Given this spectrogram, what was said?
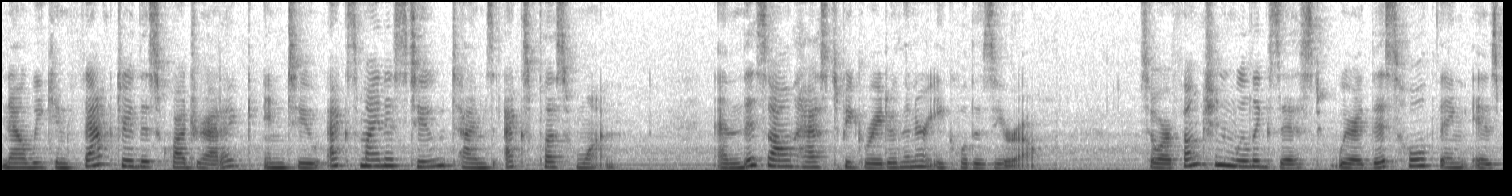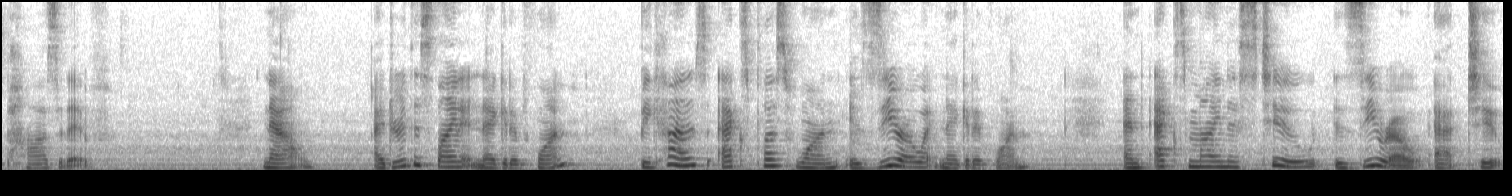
Now we can factor this quadratic into x minus 2 times x plus 1, and this all has to be greater than or equal to 0. So our function will exist where this whole thing is positive. Now, I drew this line at negative 1 because x plus 1 is 0 at negative 1, and x minus 2 is 0 at 2.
